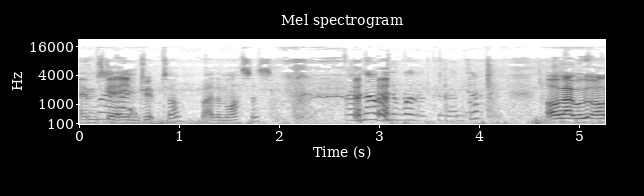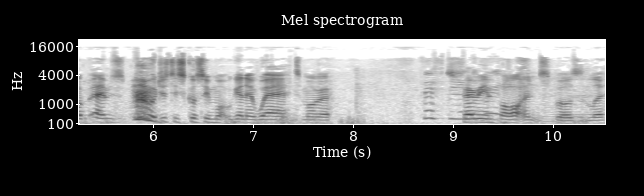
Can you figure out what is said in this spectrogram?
Em's getting like, dripped on by the molasses. I've now been a weather presenter. All right, we're, oh, Em's, we're just discussing what we're going to wear tomorrow. 15 Very degrees. important, supposedly.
